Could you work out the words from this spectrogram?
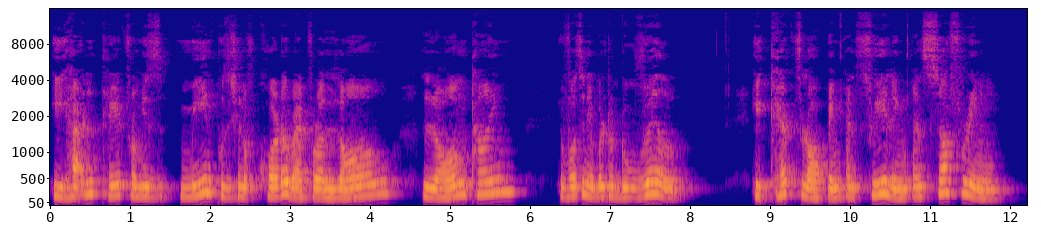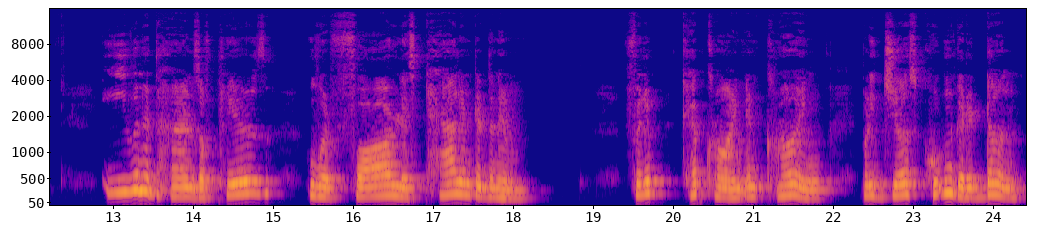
he hadn't played from his main position of quarterback for a long, long time, he wasn't able to do well. He kept flopping and failing and suffering, even at the hands of players who were far less talented than him. Philip kept trying and trying, but he just couldn't get it done,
